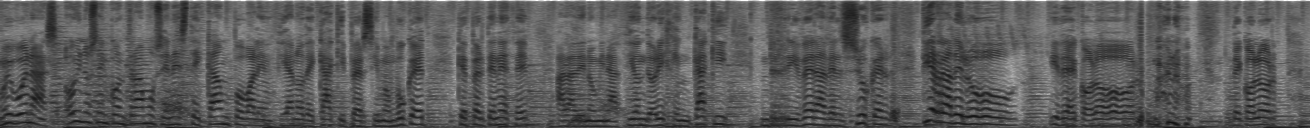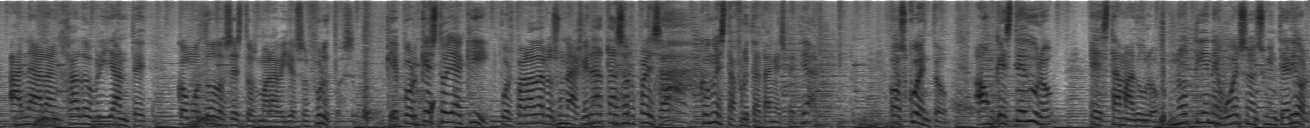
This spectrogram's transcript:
Muy buenas, hoy nos encontramos en este campo valenciano de Caqui Persimmon Bouquet que pertenece a la denominación de origen Caqui Ribera del Xúquer, tierra de luz y de color, bueno, de color anaranjado brillante como todos estos maravillosos frutos. ¿Que por qué estoy aquí? Pues para daros una grata sorpresa con esta fruta tan especial. Os cuento, aunque esté duro, está maduro, no tiene hueso en su interior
